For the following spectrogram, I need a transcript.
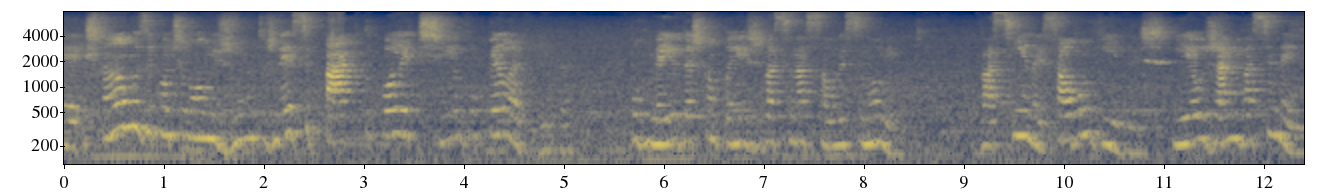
É, estamos e continuamos juntos nesse pacto coletivo pela vida, por meio das campanhas de vacinação nesse momento. Vacinas salvam vidas e eu já me vacinei.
